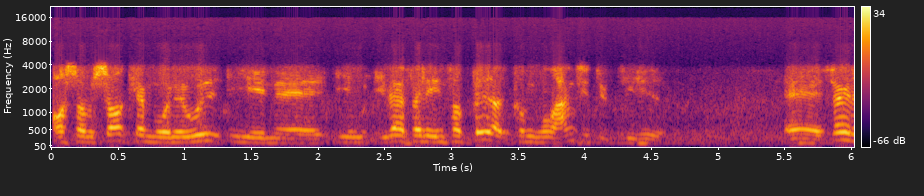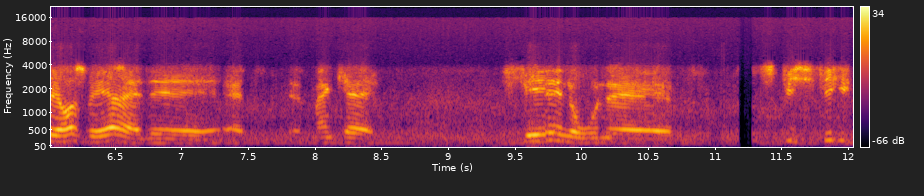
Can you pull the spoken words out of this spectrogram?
og som så kan munde ud i, en, øh, i, i hvert fald en forbedret konkurrencedygtighed. Øh, så kan det også være, at, øh, at, at man kan finde nogle øh, specifikke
